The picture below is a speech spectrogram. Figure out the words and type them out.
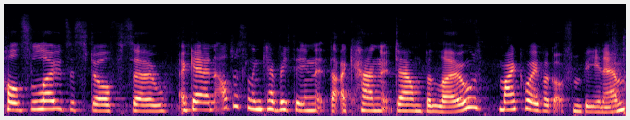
holds loads of stuff. So again, I'll just link everything that I can down below. Microwave I got from B&M,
